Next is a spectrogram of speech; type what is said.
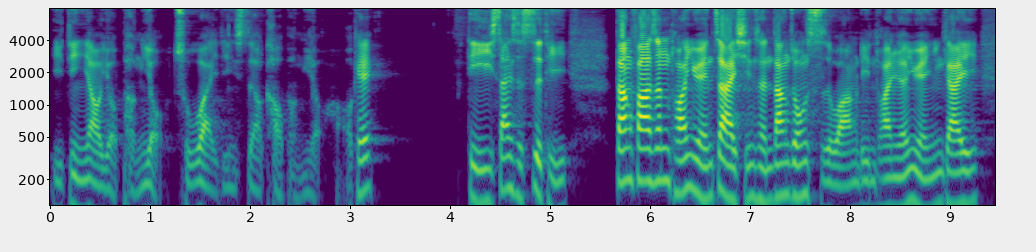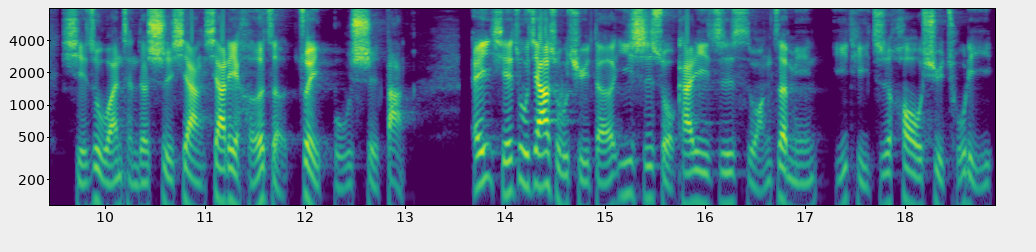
一定要有朋友，出外一定是要靠朋友，好，OK。第三十四题，当发生团员在行程当中死亡，领团人员应该协助完成的事项，下列何者最不适当？A 协助家属取得医师所开立之死亡证明、遗体之后续处理，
